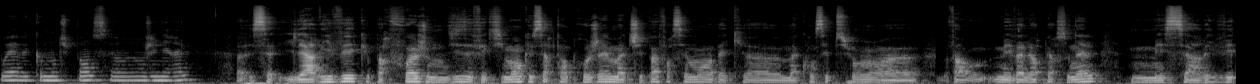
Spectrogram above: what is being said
ouais, avec comment tu penses en général? Euh, il est arrivé que parfois je me dise effectivement que certains projets ne matchaient pas forcément avec euh, ma conception, euh, enfin mes valeurs personnelles, mais ça arrivait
